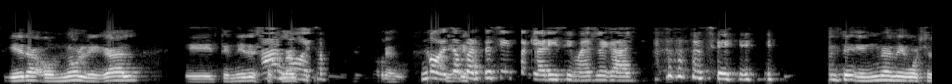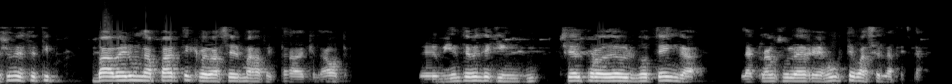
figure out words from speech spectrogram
si era o no legal eh, tener esa ah, cláusula. No, esa parte sí está clarísima, es legal. sí. En una negociación de este tipo va a haber una parte que va a ser más afectada que la otra. Evidentemente, quien sea el proveedor y no tenga la cláusula de reajuste va a ser la afectada.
